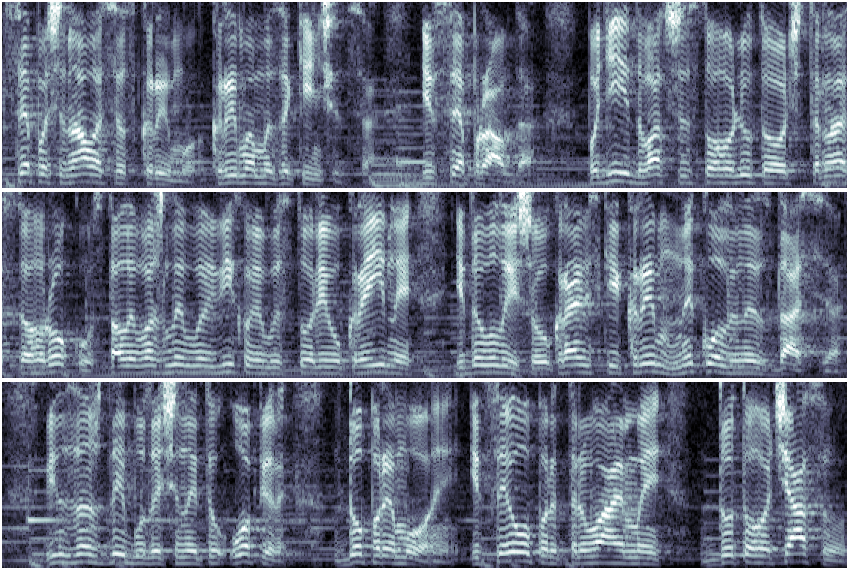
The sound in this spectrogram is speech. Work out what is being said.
Все починалося з Криму. Кримами закінчиться. І це правда. Події 26 лютого 2014 року стали важливою віхою в історії України і довели, що український Крим ніколи не здасться. Він завжди буде чинити опір до перемоги. І цей опір триває до того часу,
